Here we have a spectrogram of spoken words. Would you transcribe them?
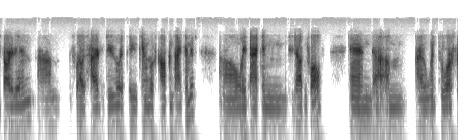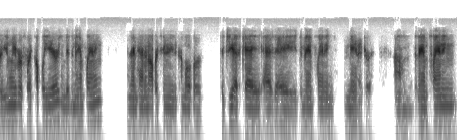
started in. Um, it's what I was hired to do at the Brooks conference I attended uh, way back in 2012. And um, I went to work for Unilever for a couple of years and did demand planning, and then had an opportunity to come over to GSK as a demand planning manager. Um, demand planning,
